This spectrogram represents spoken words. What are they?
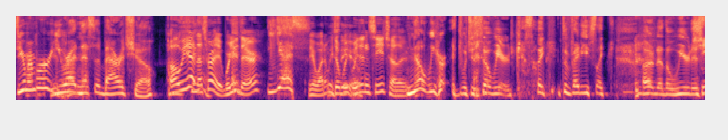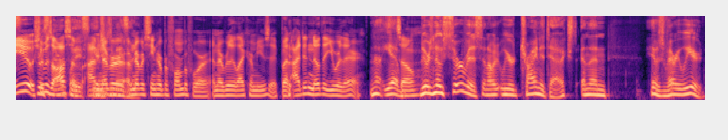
do you remember you were at Nessa Barrett's show? Oh yeah, that's right. Were you there? Yes. yeah, why don't we Did see we, you? we didn't see each other. No, we heard, which is so weird because like the venue's like I don't know the weirdest. She she was most awesome. place. I've Yeah, she's never I've never seen her perform before, and I really like her music. But I didn't know that you were there. No, yeah. So- there was no service, and I, was- we were trying to text, and then it was very weird.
